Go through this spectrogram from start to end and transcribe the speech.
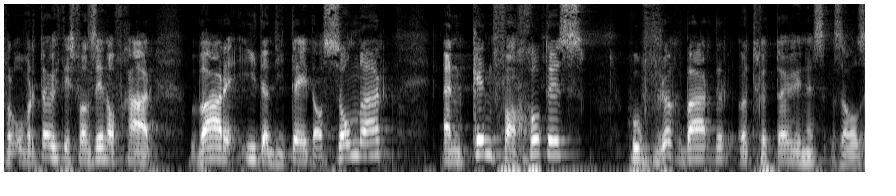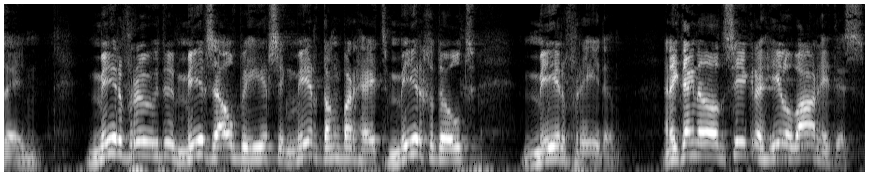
overtuigd is van zijn of haar ware identiteit als zondaar en kind van God is, hoe vruchtbaarder het getuigenis zal zijn. Meer vreugde, meer zelfbeheersing, meer dankbaarheid, meer geduld, meer vrede. En ik denk dat dat zeker een hele waarheid is.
